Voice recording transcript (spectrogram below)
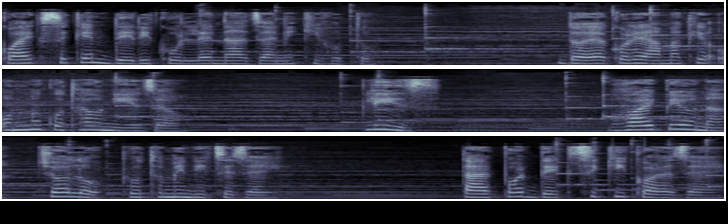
কয়েক সেকেন্ড দেরি করলে না জানি কি হতো। দয়া করে আমাকে অন্য কোথাও নিয়ে যাও। প্লিজ। ভয় পেও না, চলো প্রথমে নিচে যাই। তারপর দেখছি কি করা যায়।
